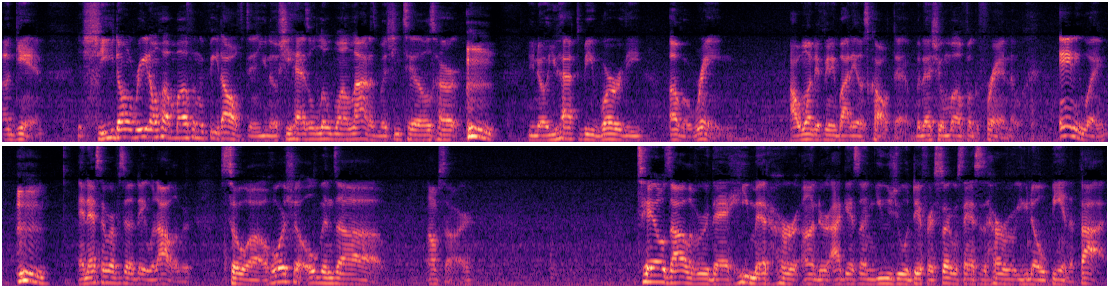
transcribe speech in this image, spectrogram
again she don't read on her motherfucking feet often. You know, she has a little one liners, but she tells her, you know, you have to be worthy of a ring. I wonder if anybody else caught that, but that's your motherfucking friend though. Anyway, and that's in reference to a date with Oliver. So uh Porsha opens uh I'm sorry. Tells Oliver that he met her under, I guess, unusual different circumstances, her, you know, being a thought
